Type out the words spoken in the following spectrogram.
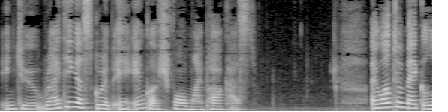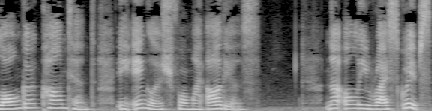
into writing a script in English for my podcast. I want to make longer content in English for my audience. Not only write scripts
